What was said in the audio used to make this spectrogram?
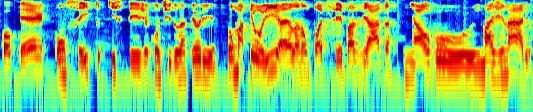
qualquer conceito que esteja contido na teoria. Então, uma teoria ela não pode ser baseada em algo imaginário.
